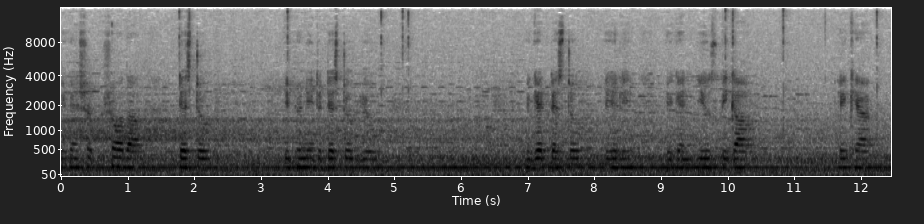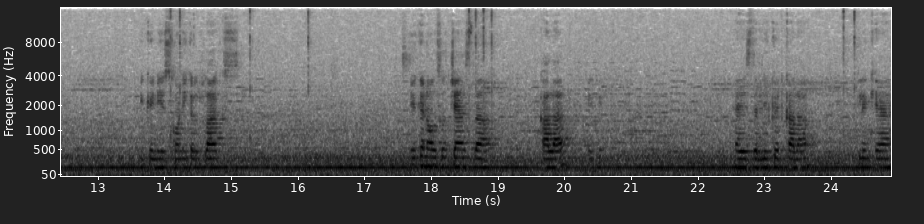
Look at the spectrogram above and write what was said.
you can sh show the test tube. If you need a test tube you you get test tube. Easily you can use picker click here you can use conical flask. You can also change the color. Okay. here is the liquid color. Click here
